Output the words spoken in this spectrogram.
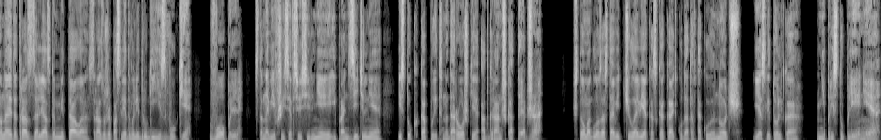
но на этот раз за лязгом металла сразу же последовали другие звуки. Вопль, становившийся все сильнее и пронзительнее, и стук копыт на дорожке от гранж-коттеджа. Что могло заставить человека скакать куда-то в такую ночь, если только не преступление?»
